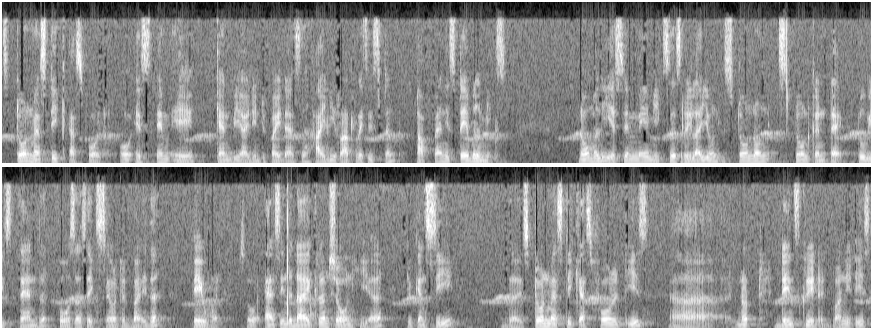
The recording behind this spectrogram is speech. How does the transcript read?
Stone mastic asphalt or SMA can be identified as a highly rut resistant, tough and stable mix. Normally SMA mixes rely on stone on stone contact to withstand the forces exerted by the pavement. So as in the diagram shown here, you can see the stone mastic asphalt is uh, not dense graded one it is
